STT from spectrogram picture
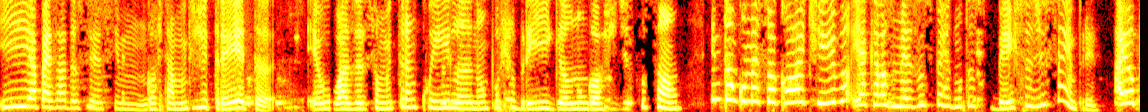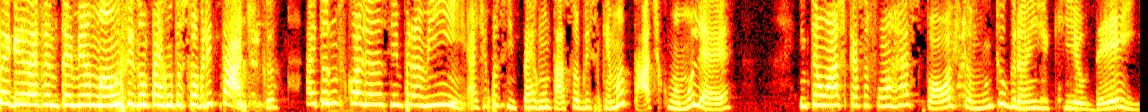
E apesar de eu ser assim, gostar muito de treta, eu às vezes sou muito tranquila, não puxo briga, eu não gosto de discussão. Então começou a coletiva e aquelas mesmas perguntas bestas de sempre. Aí eu peguei, levantei minha mão e fiz uma pergunta sobre tática. Aí todo mundo ficou olhando assim para mim, é tipo assim, perguntar sobre esquema tático, uma mulher. Então, acho que essa foi uma resposta muito grande que eu dei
